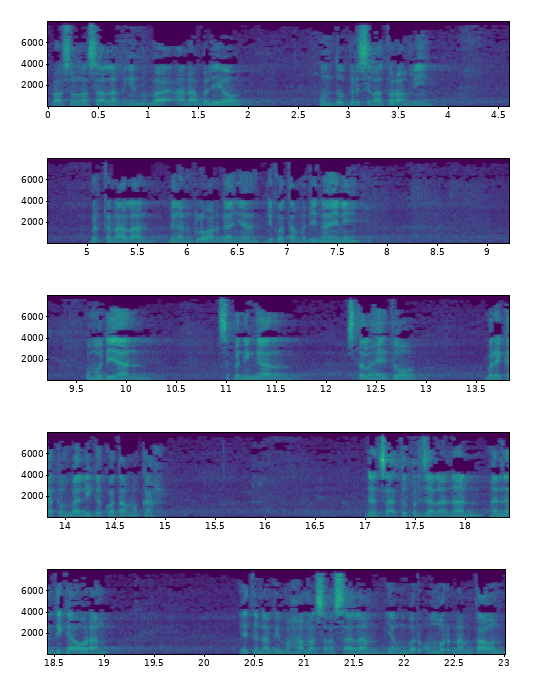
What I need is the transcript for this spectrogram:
Rasulullah SAW ingin membawa anak beliau Untuk bersilaturahmi Berkenalan dengan keluarganya Di kota Madinah ini. Kemudian Sepeninggal Setelah itu Mereka kembali ke kota Mekah Dan saat itu perjalanan Hanya tiga orang Yaitu Nabi Muhammad SAW Yang berumur enam tahun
